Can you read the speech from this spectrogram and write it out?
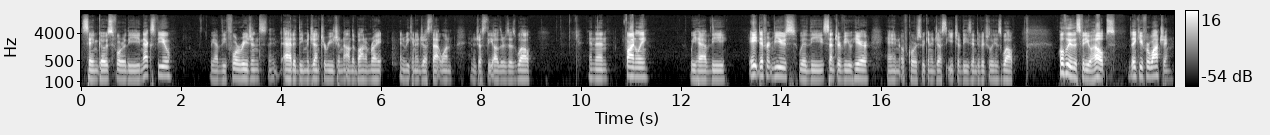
Same goes for the next view. We have the four regions. It added the magenta region on the bottom right, and we can adjust that one and adjust the others as well. And then finally, we have the eight different views with the center view here, and of course we can adjust each of these individually as well. Hopefully this video helps. Thank you for watching.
